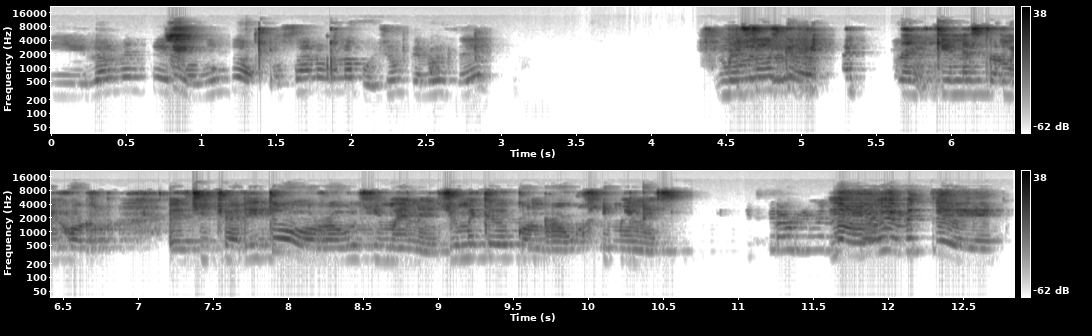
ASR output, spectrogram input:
y realmente poniendo a Lozano en una posición que no es de él. No ¿Ustedes qué piensan? ¿Quién está mejor? ¿El Chicharito o Raúl Jiménez? Yo me quedo con Raúl Jiménez. Es que Raúl Jiménez No, está- obviamente.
